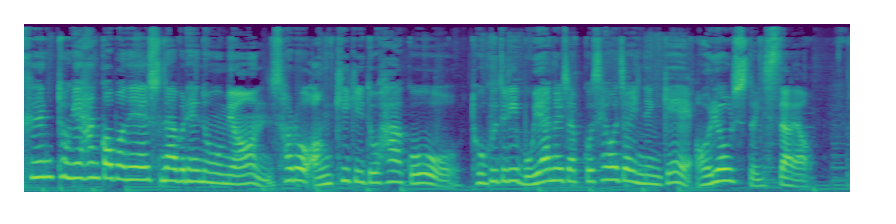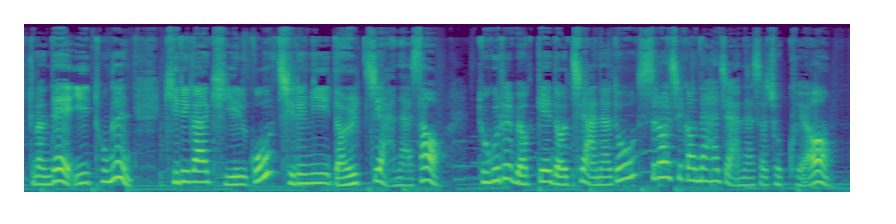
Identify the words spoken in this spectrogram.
큰 통에 한꺼번에 수납을 해 놓으면 서로 엉키기도 하고 도구들이 모양을 잡고 세워져 있는 게 어려울 수도 있어요. 그런데 이 통은 길이가 길고 지름이 넓지 않아서 도구를 몇 개 넣지 않아도 쓰러지거나 하지 않아서 좋고요.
